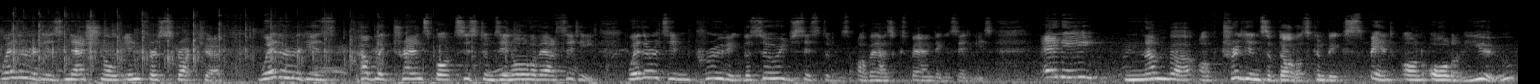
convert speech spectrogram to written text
whether it is national infrastructure, whether it is public transport systems in all of our city, whether it's improving the sewage systems of our expanding cities. Any number of trillions of dollars can be spent on all of you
